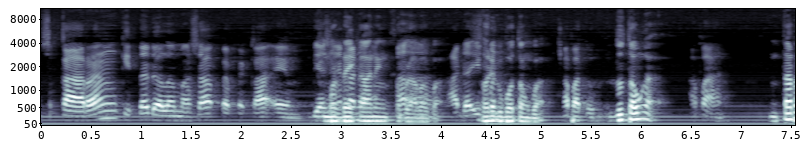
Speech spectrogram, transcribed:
sekarang kita dalam masa PPKM biasanya kemerdekaan kan yang keberapa ah, pak? ada sorry event. gue potong pak. Apa tuh? Lu tahu nggak? Apaan? Ntar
